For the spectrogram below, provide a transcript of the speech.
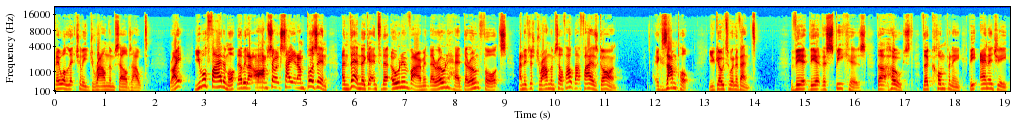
they will literally drown themselves out, right? You will fire them up, they'll be like, "Oh, I'm so excited, I'm buzzing." And then they get into their own environment, their own head, their own thoughts, and they've just drowned themselves out. That fire's gone. Example, you go to an event the, the, the speakers, the host, the company, the energy,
